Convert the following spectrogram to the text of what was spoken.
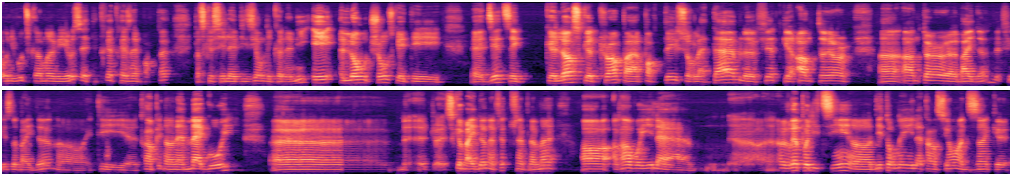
au niveau du coronavirus, ça a été très, très important parce que c'est la vision de l'économie. Et l'autre chose qui a été euh, dite, c'est que lorsque Trump a apporté sur la table le fait que Hunter, Hunter Biden, le fils de Biden, a été euh, trempé dans la magouille, euh, ce que Biden a fait tout simplement, a renvoyé la, un vrai politicien, a détourné l'attention en disant que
